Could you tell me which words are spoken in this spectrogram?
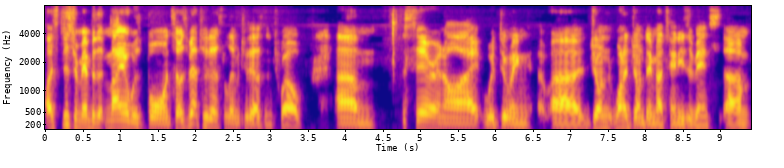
I just remember that Maya was born, so it was about 2011, 2012. Um, Sarah and I were doing uh, John one of John Demartini's events um,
